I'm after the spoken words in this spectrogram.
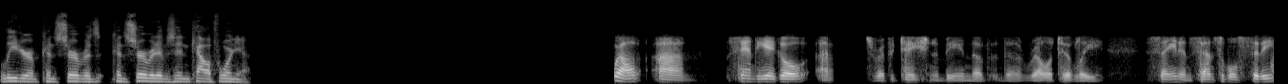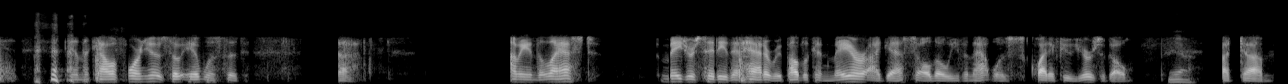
leader of conservatives conservatives in California. Well, um, San Diego uh, has a reputation of being the the relatively sane and sensible city in the California. So it was the, uh, I mean, the last major city that had a Republican mayor, I guess. Although even that was quite a few years ago. Yeah. But um,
